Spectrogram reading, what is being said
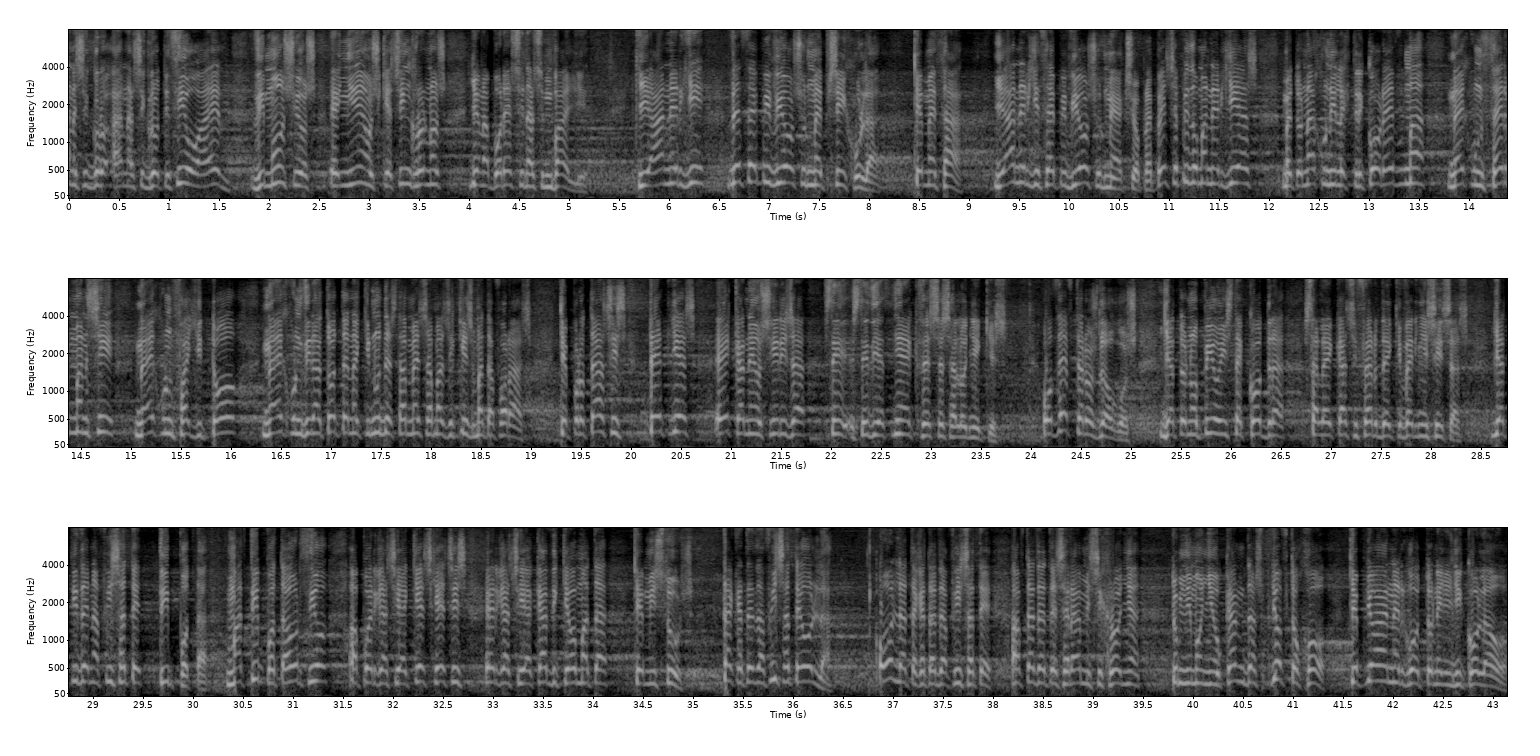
ανασυγκροτηθεί ο ΑΕΔ δημόσιος, ενιαίος και σύγχρονος για να μπορέσει να συμβάλλει. Και οι άνεργοι δεν θα επιβιώσουν με ψίχουλα και μεθά οι άνεργοι θα επιβιώσουν με αξιοπρεπές επίδομα ανεργίας, με το να έχουν ηλεκτρικό ρεύμα, να έχουν θέρμανση, να έχουν φαγητό, να έχουν δυνατότητα να κινούνται στα μέσα μαζικής μεταφοράς. Και προτάσεις τέτοιες έκανε ο ΣΥΡΙΖΑ στη, στη Διεθνή Έκθεση Θεσσαλονίκης. Ο δεύτερος λόγος για τον οποίο είστε κόντρα στα λαϊκά συμφέροντα η κυβέρνησή σας. Γιατί δεν αφήσατε τίποτα, μα τίποτα όρθιο από εργασιακές σχέσεις, εργασιακά δικαιώματα και μισθούς. Τα κατεδαφίσατε όλα. Όλα τα καταδαφίσατε αυτά τα 4,5 χρόνια του μνημονίου, κάνοντας πιο φτωχό και πιο άνεργο τον ελληνικό λαό.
